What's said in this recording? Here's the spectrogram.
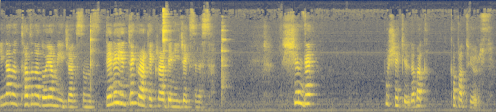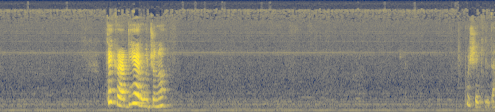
İnanın tadına doyamayacaksınız. Deneyin tekrar tekrar deneyeceksiniz. Şimdi bu şekilde bak kapatıyoruz. Tekrar diğer ucunu bu şekilde.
